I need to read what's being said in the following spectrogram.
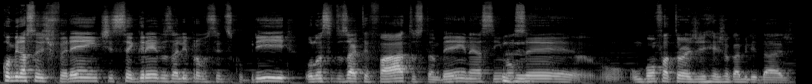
combinações diferentes, segredos ali para você descobrir, o lance dos artefatos também, né? Assim, vão uhum. ser um bom fator de rejogabilidade.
